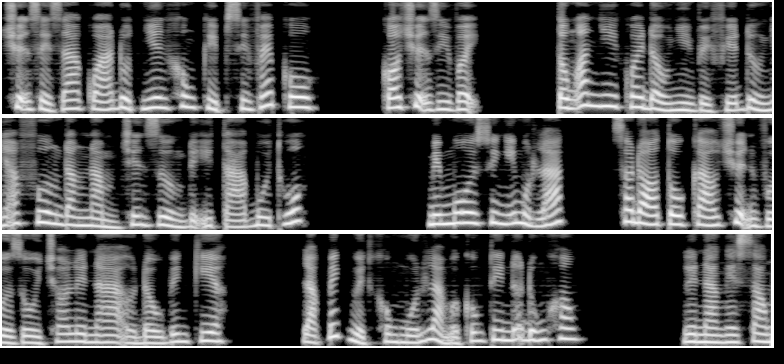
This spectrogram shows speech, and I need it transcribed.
Chuyện xảy ra quá đột nhiên không kịp xin phép cô. Có chuyện gì vậy? Tống An Nhi quay đầu nhìn về phía đường Nhã Phương đang nằm trên giường để y tá bôi thuốc. Mềm môi suy nghĩ một lát, sau đó tố cáo chuyện vừa rồi cho Lena ở đầu bên kia. Lạc Bích Nguyệt không muốn làm ở công ty nữa đúng không? Lena nghe xong,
